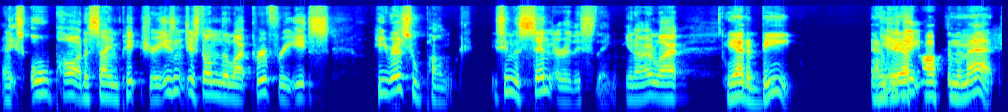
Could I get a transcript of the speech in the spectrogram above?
And it's all part of the same picture. It isn't just on the like periphery. It's he wrestled Punk. It's in the center of this thing, you know. Like, He had a beat. MJF they- cost him the match.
